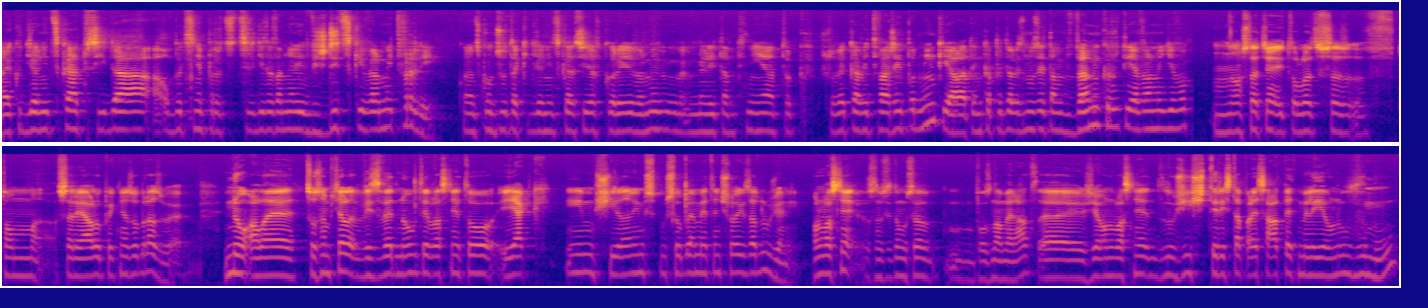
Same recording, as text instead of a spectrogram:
jako dělnická třída a obecně proč lidi to tam měli vždycky velmi tvrdý. Konec konců taky dělnická třída v Koreji je velmi militantní a to člověka vytváří podmínky, ale ten kapitalismus je tam velmi krutý a velmi divoký. No ostatně i tohle se v tom seriálu pěkně zobrazuje. No ale co jsem chtěl vyzvednout je vlastně to, jak jim šíleným způsobem je ten člověk zadlužený. On vlastně, jsem si to musel poznamenat, eh, že on vlastně dluží 455 milionů vumů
